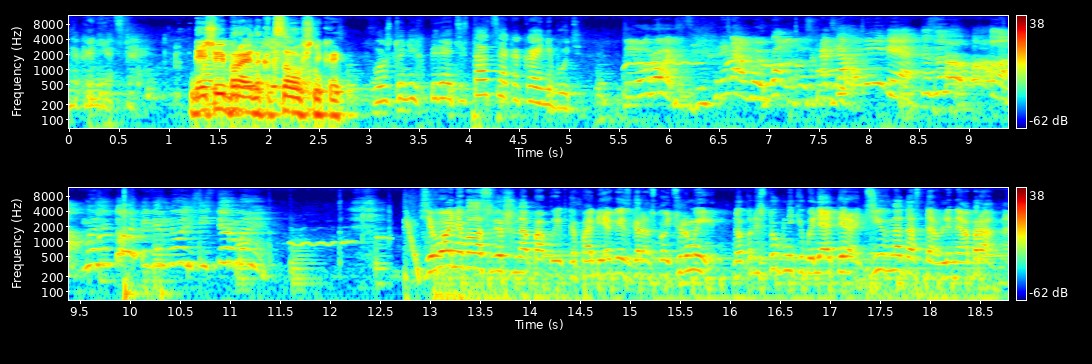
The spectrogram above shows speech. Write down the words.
Наконец-то. Да еще и Брайана как сообщника. Переаттестация какая-нибудь? Ты уродец, ни хрена в мою комнату заходил. Да, Оливия, ты задолбала. Мы же только вернулись из тюрьмы. Сегодня была совершена попытка побега из городской тюрьмы, но преступники были оперативно доставлены обратно.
